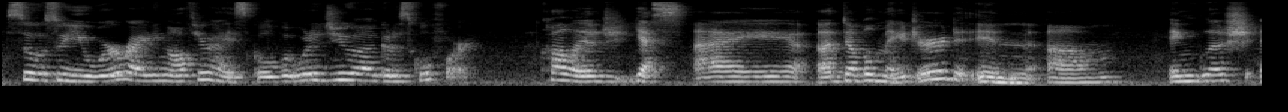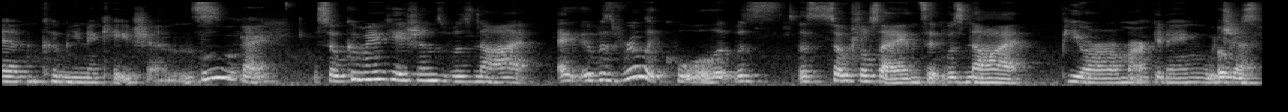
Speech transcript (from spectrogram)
So so you were writing all through high school, but what did you uh, go to school for? college yes i uh, double majored in Mm-hmm. um, english and communications okay. so communications was not it it was really cool it was a social science it was not pr or marketing which is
